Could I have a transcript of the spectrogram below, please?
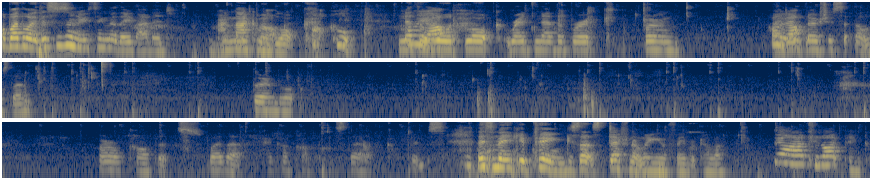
Oh, by the way, this is a new thing that they've added. Magma, Magma block. Oh, cool. Nether wart block, red nether brick, bone. I didn't notice that that was there. Bone block. Where are carpets? Where the heck are carpets? There are carpets. Let's make it pink, because that's definitely your favourite colour. Yeah, I actually like pink.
